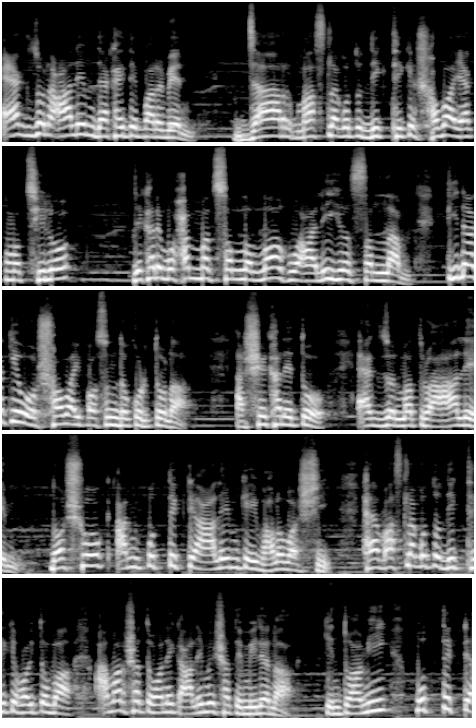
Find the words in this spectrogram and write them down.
একজন আলেম দেখাইতে পারবেন যার মাসলাগত দিক থেকে সবাই একমত ছিল? যেখানে মোহাম্মদ সাল্লাহ আলী সাল্লাম তিনাকেও সবাই পছন্দ করতো না। আর সেখানে তো একজন মাত্র আলেম দর্শক, আমি প্রত্যেকটি আলেমকেই ভালোবাসি। হ্যাঁ মাসলাগত দিক থেকে হয়তো বা আমার সাথে অনেক আলেমের সাথে মিলে না। কিন্তু আমি প্রত্যেকটা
